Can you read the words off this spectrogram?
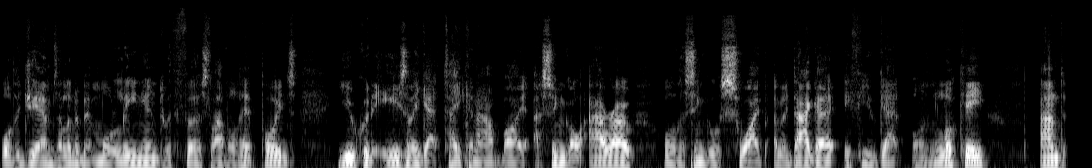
or the GM's a little bit more lenient with first level hit points. You could easily get taken out by a single arrow or the single swipe of a dagger if you get unlucky. And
